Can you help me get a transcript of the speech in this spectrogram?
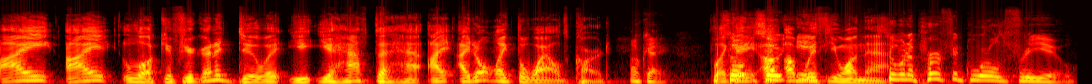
I I look if you're going to do it, you you have to have. I I don't like the wild card. Okay. Like so, I, so I'm if, with you on that. So in a perfect world for you,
